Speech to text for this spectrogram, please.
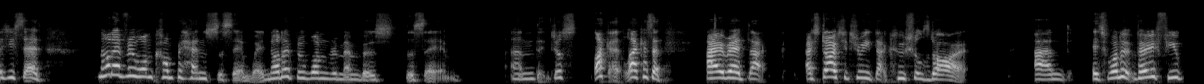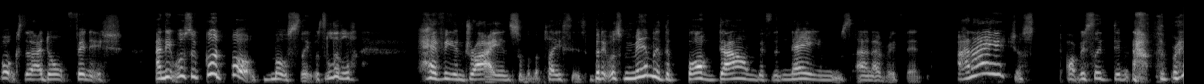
as you said, not everyone comprehends the same way. Not everyone remembers the same. And just like like I said, I read that I started to read that Kushiel's Dart, and it's one of very few books that I don't finish. And it was a good book, mostly. It was a little heavy and dry in some of the places, but it was mainly the bogged down with the names and everything. And I just obviously didn't have the brain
